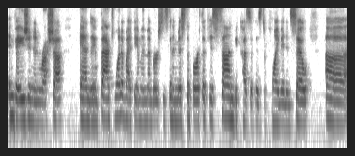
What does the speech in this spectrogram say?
invasion in Russia. And in fact, one of my family members is going to miss the birth of his son because of his deployment. And so uh,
